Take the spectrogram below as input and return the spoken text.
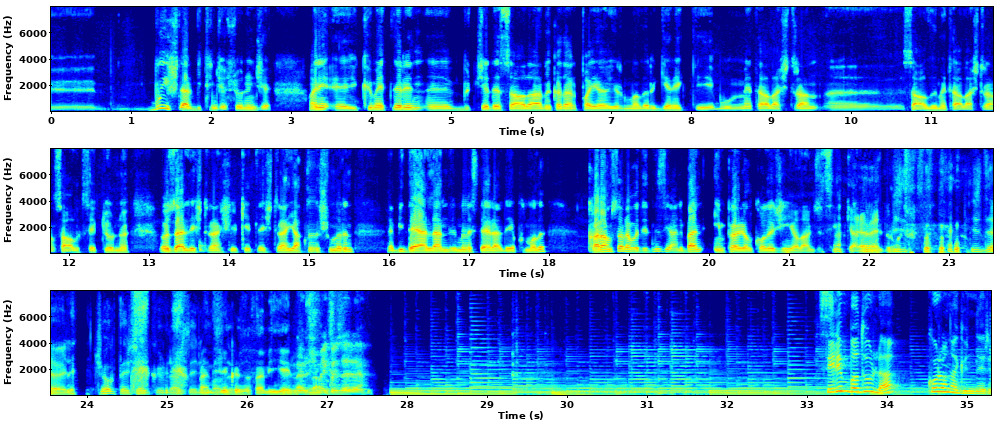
bu işler bitince sönünce hani e, hükümetlerin e, bütçede sağlığa ne kadar pay ayırmaları gerektiği bu metalaştıran e, sağlığı metalaştıran sağlık sektörünü özelleştiren şirketleştiren yaklaşımların e, bir değerlendirmesi de herhalde yapılmalı. Karamsar hava dediniz yani ben Imperial College'in yalancısıyım kendim Evet uydurmak. biz, biz de öyle. Çok teşekkürler Selim Ben Badur. teşekkür ederim efendim. İyi yayınlar. Görüşmek üzere. Selim Badur'la Korona Günleri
